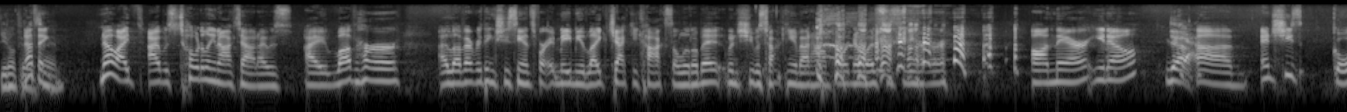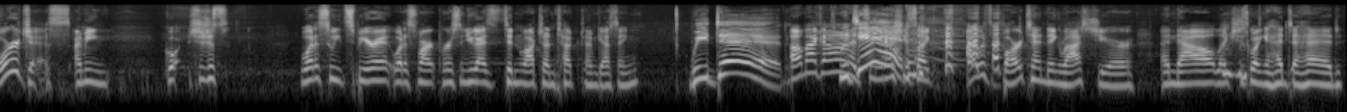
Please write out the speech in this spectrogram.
You don't feel the Nothing. same? No, I I was totally knocked out. I was I love her. I love everything she stands for. It made me like Jackie Cox a little bit when she was talking about how important it was to see her on there, you know? Yeah. Yeah. Um, and she's gorgeous. I mean, go- she's just what a sweet spirit, what a smart person. You guys didn't watch Untucked, I'm guessing. We did. Oh my god! We So, you know, she's like, I was bartending last year, and now like she's going head to head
